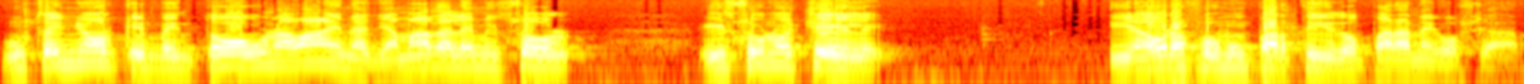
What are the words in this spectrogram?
Un señor que inventó una vaina llamada Lemisol, hizo unos cheles y ahora forma un partido para negociar.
